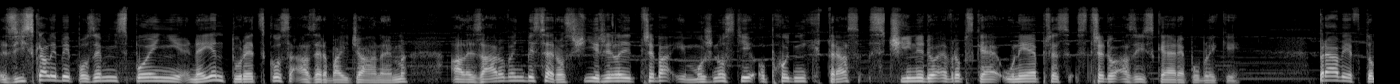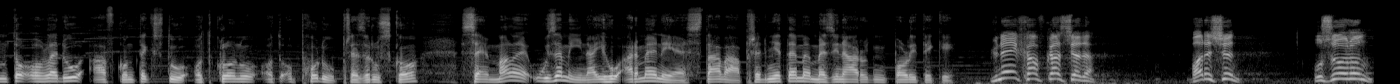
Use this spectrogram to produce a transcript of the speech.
získali by pozemní spojení nejen Turecko s Azerbajdžánem, ale zároveň by se rozšířily třeba i možnosti obchodních tras z Číny do Evropské unie přes středoazijské republiky. Právě v tomto ohledu a v kontextu odklonu od obchodu přes Rusko se malé území na jihu Arménie stává předmětem mezinárodní politiky. Güney Kafkasya'da barışın, huzurun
